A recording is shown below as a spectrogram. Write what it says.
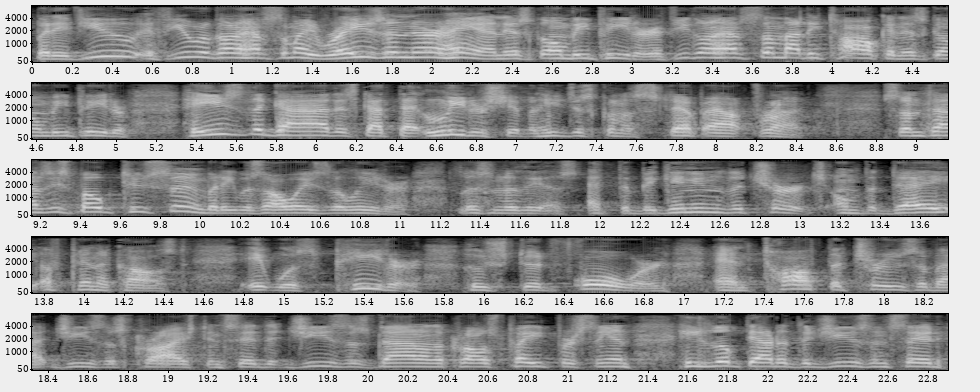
but if you if you were going to have somebody raising their hand, it's going to be Peter. If you're going to have somebody talking, it's going to be Peter. He's the guy that's got that leadership, and he's just going to step out front. Sometimes he spoke too soon, but he was always the leader. Listen to this. At the beginning of the church, on the day of Pentecost, it was Peter who stood forward and taught the truths about Jesus Christ and said that Jesus died on the cross, paid for sin. He looked out at the Jews and said,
